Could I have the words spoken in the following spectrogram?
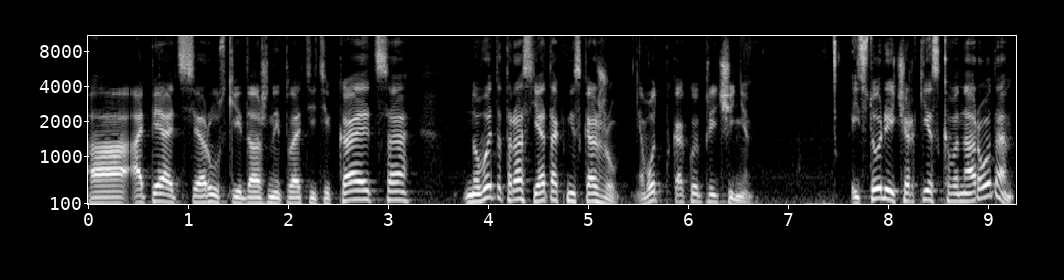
а, опять русские должны платить и каяться. Но в этот раз я так не скажу. Вот по какой причине. История черкесского народа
